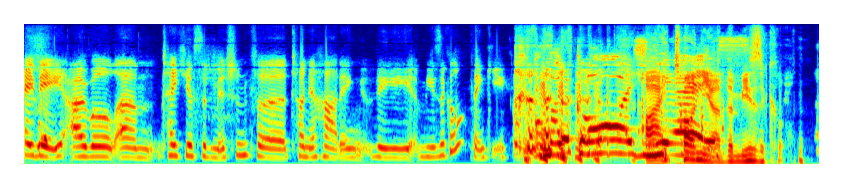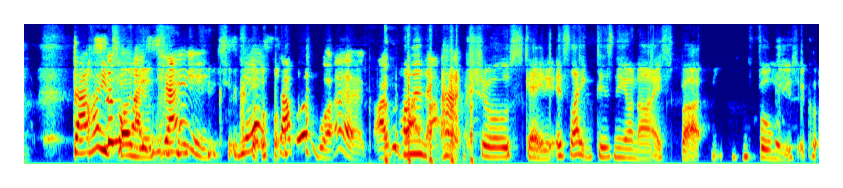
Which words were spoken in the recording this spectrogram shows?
Hey B, I will um take your submission for Tonya Harding the musical. Thank you. Oh my gosh! I yes. Tonya the musical. That's I, the Tonya, the mistake. musical. Yes, that would work. I would on an that. actual skating. It's like Disney on Ice, but full musical.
